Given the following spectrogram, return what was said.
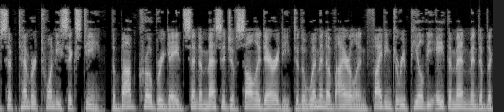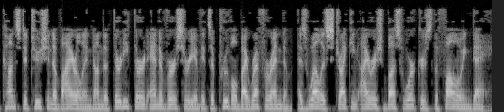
September 2016, the Bob Crow Brigade sent a message of solidarity to the women of Ireland fighting to repeal the Eighth Amendment of the Constitution of Ireland on the 33rd anniversary of its approval by referendum, as well as striking Irish bus workers the following day.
